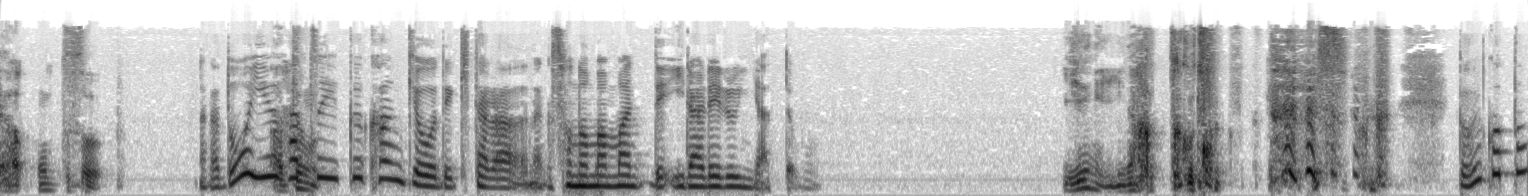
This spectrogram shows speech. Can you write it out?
いや、ほんとそう。なんかどういう発育環境で来たら、なんかそのままでいられるんやって思う。家にいなかったこと。どういうこと？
